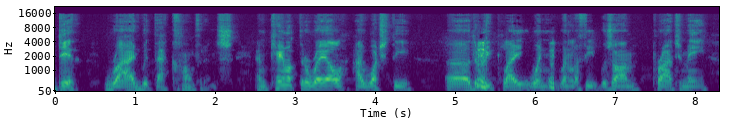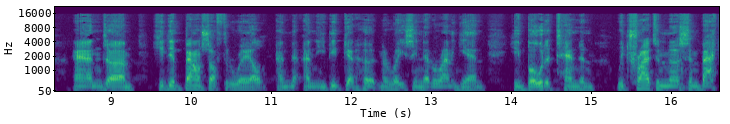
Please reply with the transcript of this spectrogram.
did ride with that confidence and came up the rail. I watched the uh, the replay when when Laffit was on prior to me, and um, he did bounce off the rail and and he did get hurt in the race. He never ran again. He bowed a tendon. We tried to nurse him back.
